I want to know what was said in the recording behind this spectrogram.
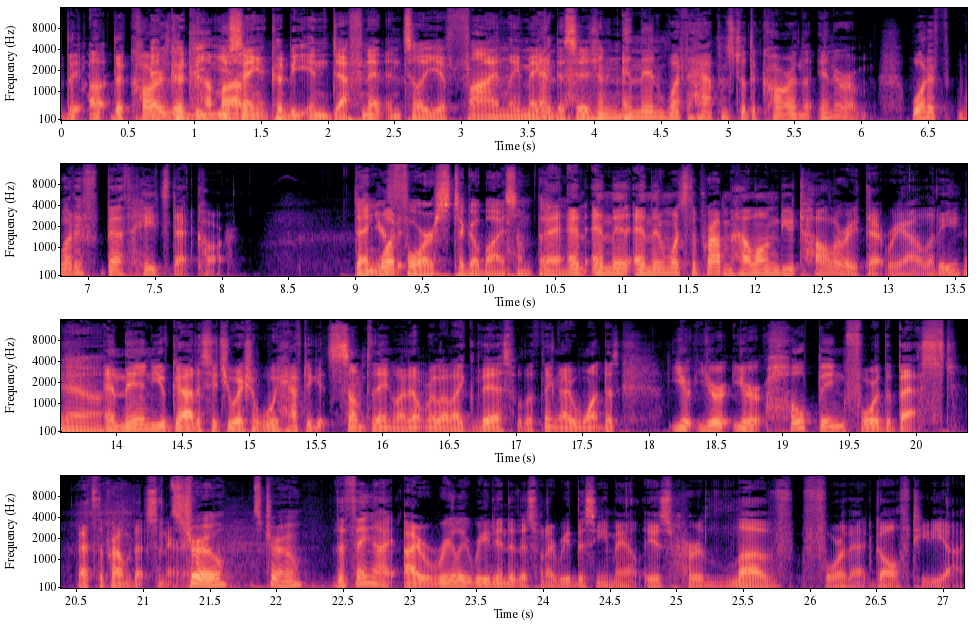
The uh, the cars that be. come You up, saying it could be indefinite until you finally make a decision. And then what happens to the car in the interim? What if what if Beth hates that car? then you're what- forced to go buy something. And and then and then what's the problem? How long do you tolerate that reality? Yeah. And then you've got a situation where we have to get something. I don't really like this. Well, the thing I want does. You're you're you're hoping for the best. That's the problem with that scenario. it's true. It's true. The thing I, I really read into this when I read this email is her love for that Golf TDI.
